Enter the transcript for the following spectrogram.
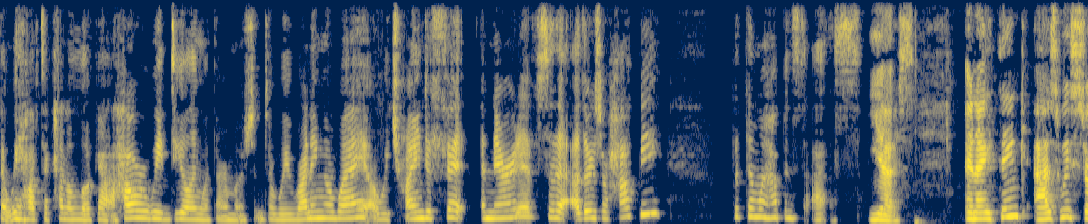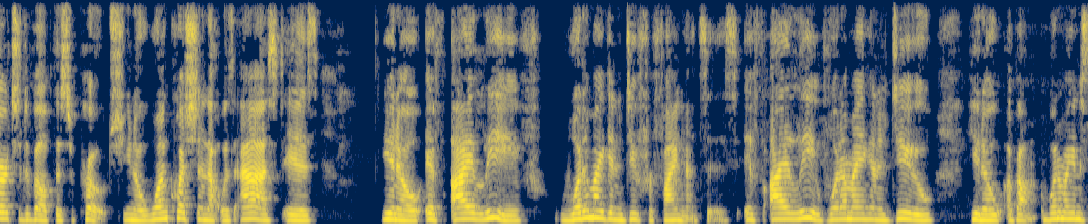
that we have to kind of look at. How are we dealing with our emotions? Are we running away? Are we trying to fit a narrative so that others are happy? But then what happens to us? Yes. And I think as we start to develop this approach, you know, one question that was asked is, you know, if I leave, what am I going to do for finances? If I leave, what am I going to do, you know, about what am I going to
